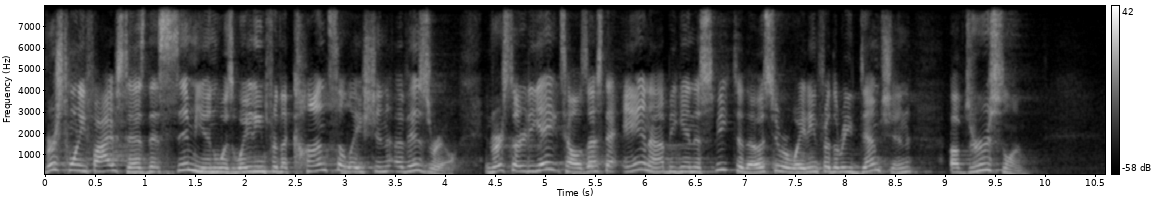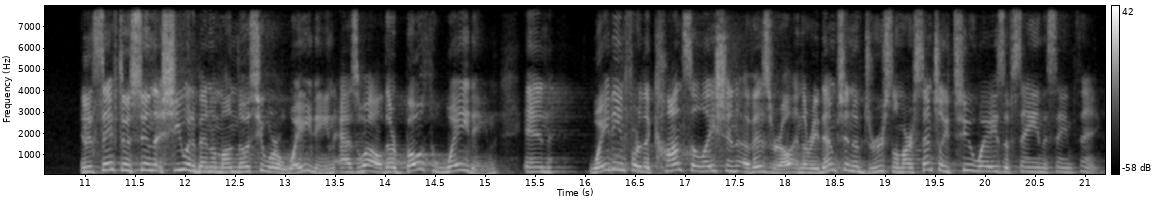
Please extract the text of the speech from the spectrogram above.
Verse 25 says that Simeon was waiting for the consolation of Israel. And verse 38 tells us that Anna began to speak to those who were waiting for the redemption of Jerusalem. And it's safe to assume that she would have been among those who were waiting as well. They're both waiting, and waiting for the consolation of Israel and the redemption of Jerusalem are essentially two ways of saying the same thing.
